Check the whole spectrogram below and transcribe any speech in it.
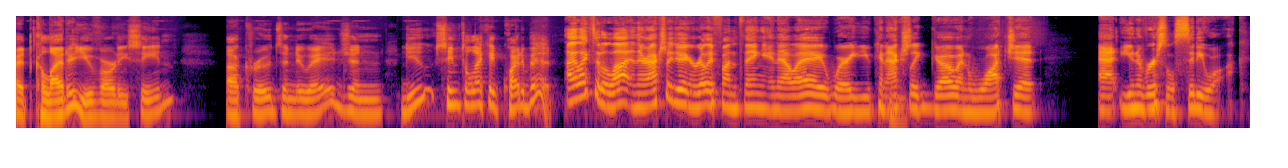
at Collider you've already seen uh, Croods and New Age, and you seem to like it quite a bit. I liked it a lot, and they're actually doing a really fun thing in LA where you can mm. actually go and watch it at Universal City Walk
